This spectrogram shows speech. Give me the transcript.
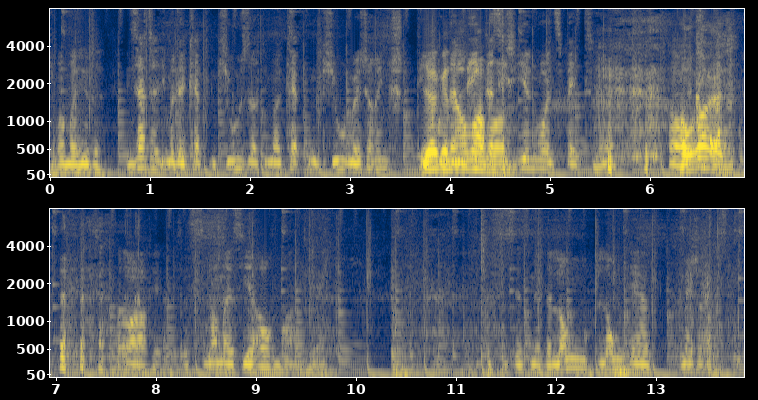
Ich mach mal hier. Wie sagt halt immer der Captain Q, sagt immer Captain Q Measuring Stick Ja, und genau, dann legt er sich irgendwo ins Bett. Ne? So, hier. Das machen wir jetzt hier auch mal. Hier. Das ist jetzt mit der Long, Long Hair Measuring Stick.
